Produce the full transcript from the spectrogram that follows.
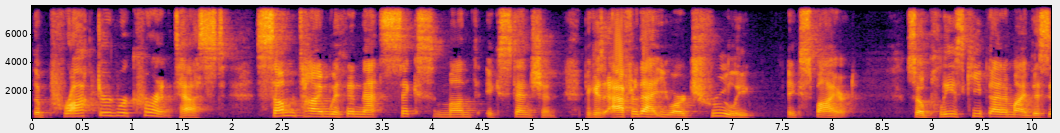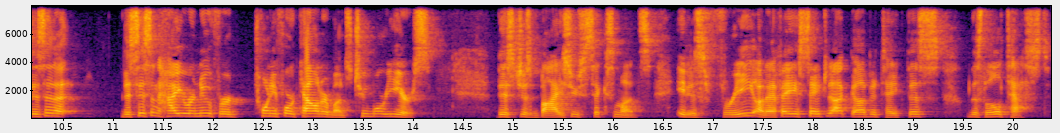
the proctored recurrent test sometime within that six month extension, because after that, you are truly expired. So please keep that in mind. This isn't, a, this isn't how you renew for 24 calendar months, two more years. This just buys you six months. It is free on FAAsafety.gov to take this, this little test.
